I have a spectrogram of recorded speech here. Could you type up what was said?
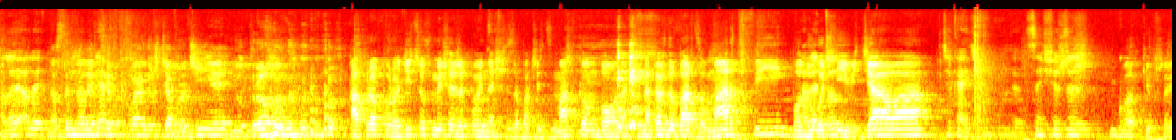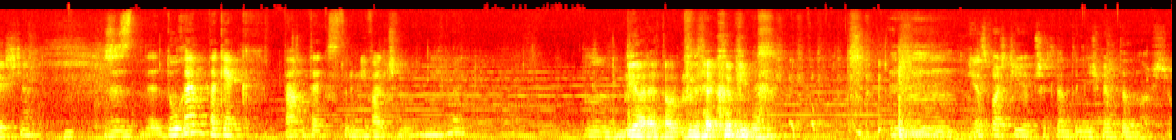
ale, ale Następna lekcja Jak- wychowania do życia w rodzinie, jutro. No. A propos rodziców, myślę, że powinna się zobaczyć z matką, bo ona się na pewno bardzo martwi, bo Ale długo to- cię nie widziała. czekajcie, w sensie, że, Gładkie przejście. że z duchem, tak jak tamte, z którymi walczyliśmy? Biorę tą kobinę. Mm, Jest właściwie przeklęty nieśmiertelnością.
